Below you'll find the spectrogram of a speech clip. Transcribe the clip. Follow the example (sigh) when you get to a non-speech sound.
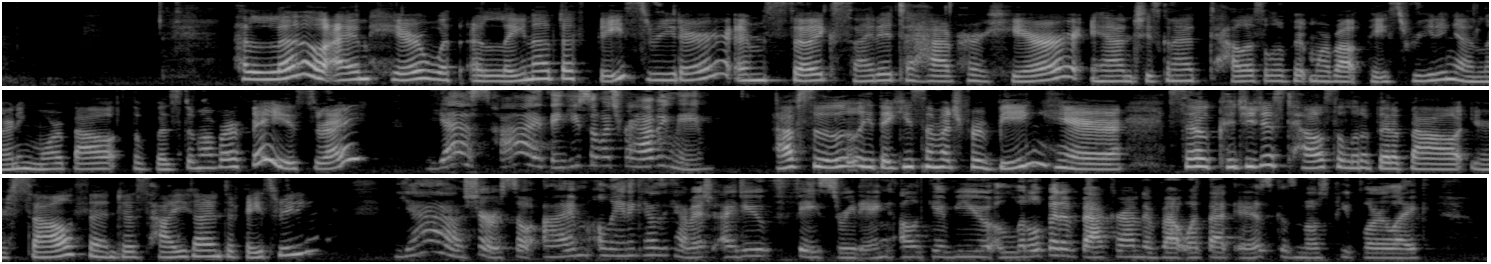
Hello, I am here with Elena the Face Reader. I'm so excited to have her here, and she's going to tell us a little bit more about face reading and learning more about the wisdom of our face, right? Yes. Hi. Thank you so much for having me. Absolutely. Thank you so much for being here. So, could you just tell us a little bit about yourself and just how you got into face reading? Yeah, sure. So I'm Elena Kazakevich. I do face reading. I'll give you a little bit of background about what that is because most people are like,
